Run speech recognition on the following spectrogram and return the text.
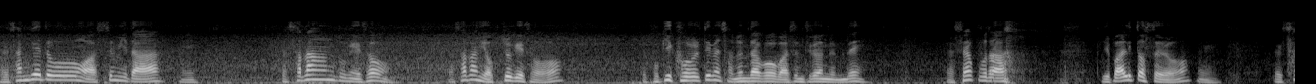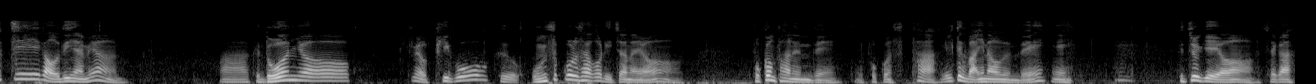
네, 상계동 왔습니다. 네. 사당동에서 사당역 쪽에서 복귀콜 뛰면 잡는다고 말씀드렸는데 생각보다 되게 빨리 떴어요. 네. 착지가 어디냐면 아, 그 노원역 좀 옆이고 그 온수골 사거리 있잖아요. 복권 파는데 복권 스파 1등 많이 나오는데 예. 그쪽이에요. 제가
